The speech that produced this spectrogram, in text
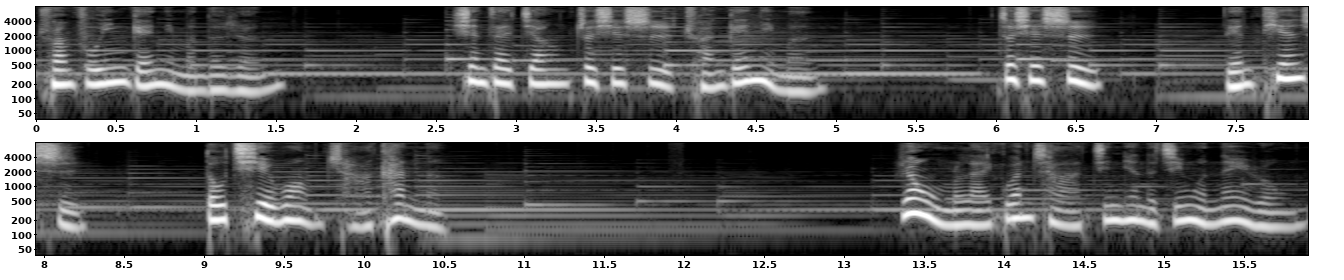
传福音给你们的人，现在将这些事传给你们。这些事连天使都切望查看呢。让我们来观察今天的经文内容。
